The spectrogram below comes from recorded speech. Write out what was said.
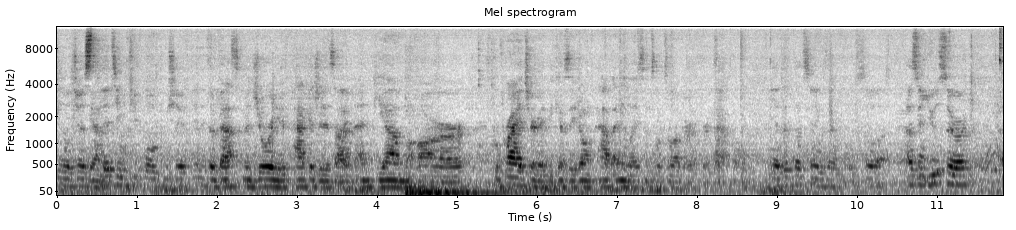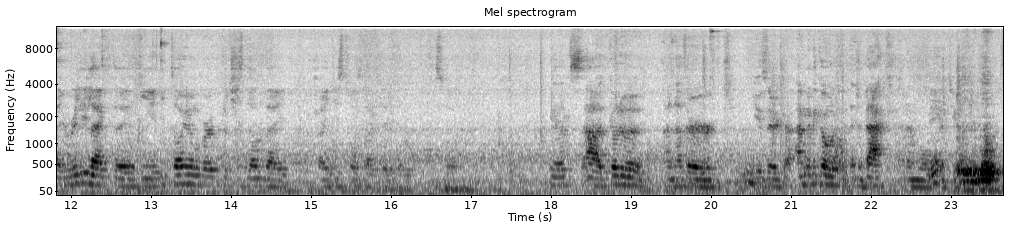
you know, just Yeah. letting people push it. the vast majority of packages on NPM are proprietary because they don't have any license whatsoever, for example. Yeah, that, that's an example. So uh, as a user, I really like the, the editorial work which is done by, by distros like Debian. So let's uh, go to another user. I'm gonna go in the back and then we'll Me? get you.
